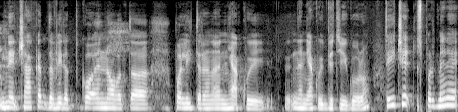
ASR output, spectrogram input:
не чакат да видят кой е новата палитра на някой, на някой бюти гуру. Тъй, че според мен е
